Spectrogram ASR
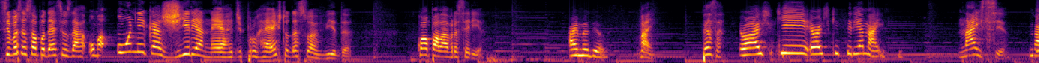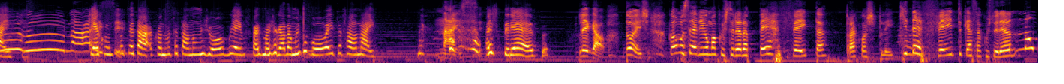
Se você só pudesse usar uma única gíria nerd pro resto da sua vida, qual palavra seria? Ai, meu Deus. Vai. Pensa. Eu acho que. Eu acho que seria nice. Nice. Nice. Uhul, nice. Que é quando você, tá, quando você tá num jogo e aí você faz uma jogada muito boa e você fala nice. Nice. Acho que seria essa. Legal. Dois. Como seria uma costureira perfeita pra cosplay? Que defeito que essa costureira não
